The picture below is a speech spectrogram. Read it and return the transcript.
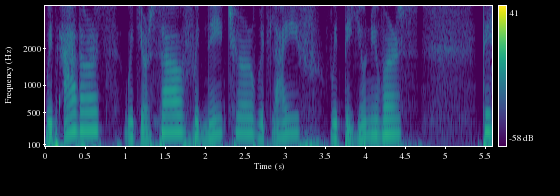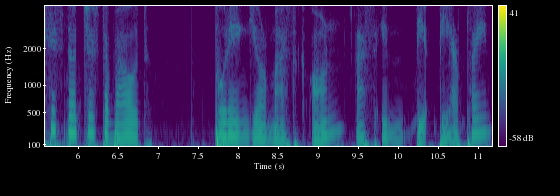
with others with yourself with nature with life with the universe. This is not just about putting your mask on as in the, the airplane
